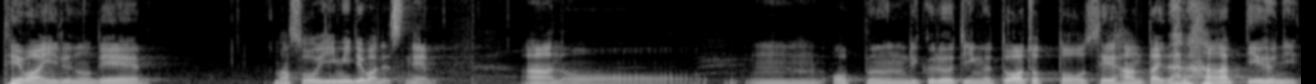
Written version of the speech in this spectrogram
てはいるので、まあそういう意味ではですね、あの、うん、オープンリクルーティングとはちょっと正反対だなっていうふうに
